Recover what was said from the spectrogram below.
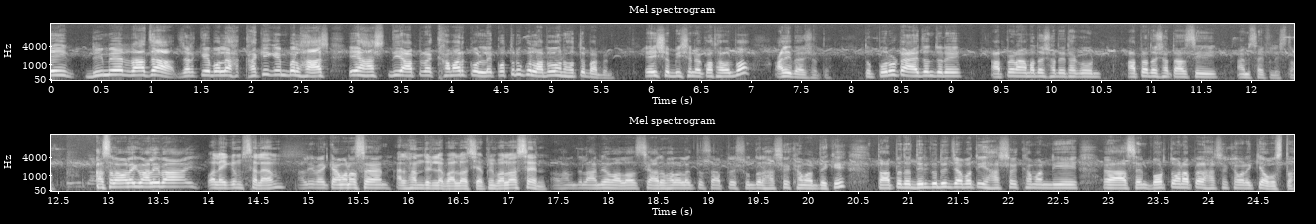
এই ডিমের রাজা, যাকে বলে খাকি ক্যাম্পেল হাঁস, এই হাঁস দিয়ে আপনারা খামার করলে কতটুকু লাভবান হতে পারবেন? এইসব বিষয় নিয়ে কথা বলব আলী ভাইয়ের সাথে। তো পুরোটা আয়োজন জুড়ে আপনারা আমাদের সাথে থাকুন। আপনাদের সাথে আছি আমি সাইফুল ইসলাম। আসসালামু আলাইকুম আলী ভাই। ওয়ালাইকুম সালাম। আলী ভাই কেমন আছেন? আলহামদুলিল্লাহ ভালো আছি। আপনি ভালো আছেন? আলহামদুলিল্লাহ আমিও ভালো আছি। আরও ভালো লাগতেছে আপনার সুন্দর হাঁসের খামার দেখে। তো আপনাদের দীর্ঘদিন যাবত এই হাঁসের খামার নিয়ে আছেন। বর্তমান আপনার হাঁসের খামারের কি অবস্থা?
